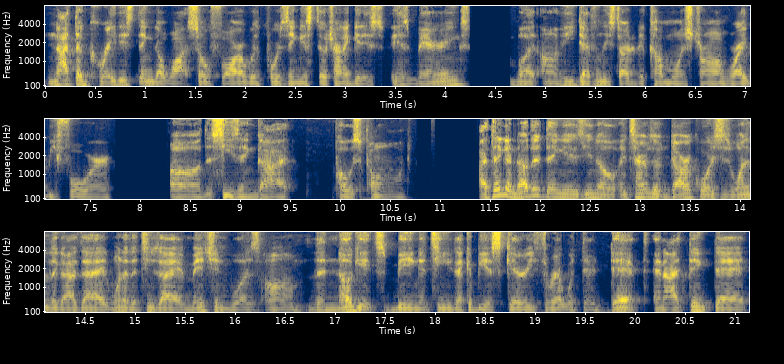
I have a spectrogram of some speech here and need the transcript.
not the greatest thing to watch so far, with Porzingis still trying to get his his bearings, but um, he definitely started to come on strong right before uh, the season got postponed. I think another thing is, you know, in terms of dark horses, one of the guys that I, one of the teams I had mentioned was um the Nuggets being a team that could be a scary threat with their depth. And I think that,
